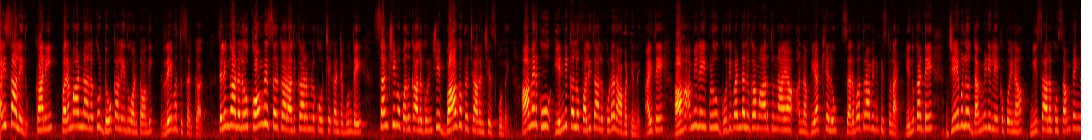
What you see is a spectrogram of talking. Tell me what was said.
పైసా లేదు కానీ పరమాన్నాలకు డోకా లేదు అంటోంది రేవంత్ సర్కార్. తెలంగాణలో కాంగ్రెస్ సర్కార్ అధికారంలోకి వచ్చే కంటే ముందే సంక్షేమ పథకాల గురించి బాగా ప్రచారం చేసుకుంది. ఆ మేరకు ఎన్నికల్లో ఫలితాలు కూడా రాబట్టింది. అయితే ఆ హామీలే ఇప్పుడు గుదిబండలుగా మారుతున్నాయా అన్న వ్యాఖ్యలు సర్వత్రా వినిపిస్తున్నాయి. ఎందుకంటే జేబులో దమ్మిడి లేకపోయినా మీసాలకు సంపెంగ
